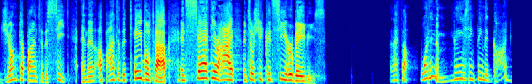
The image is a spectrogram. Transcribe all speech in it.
jumped up onto the seat, and then up onto the tabletop and sat there high until she could see her babies. And I thought, what an amazing thing that God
